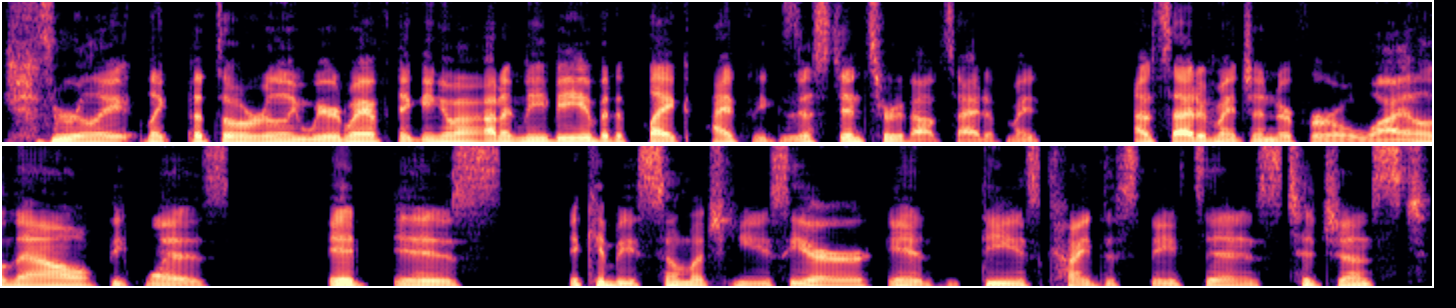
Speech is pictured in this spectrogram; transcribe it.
is really like that's a really weird way of thinking about it, maybe. But it's like I've existed sort of outside of my outside of my gender for a while now because it is it can be so much easier in these kinds of spaces to just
